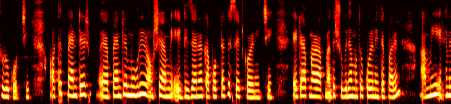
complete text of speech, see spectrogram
শুরু করছি। অর্থাৎ প্যান্টের প্যান্টের মুহুরির অংশে আমি এই ডিজাইনের কাপড়টাকে সেট করে নিচ্ছি। এটা আপনারা আপনাদের সুবিধা মতো করে নিতে পারেন। আমি এখানে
